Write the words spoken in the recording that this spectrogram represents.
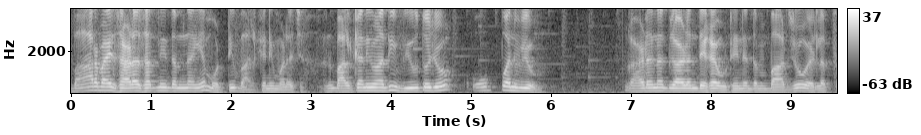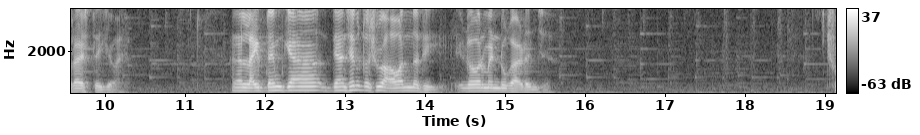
બાર બાય સાડા સાતની તમને અહીંયા મોટી બાલ્કની મળે છે. અને બાલ્કનીમાંથી વ્યૂ તો જો ઓપન વ્યૂ ગાર્ડન જ ગાર્ડન દેખાય, ઉઠીને તમે બહાર જુઓ એટલે ફ્રેશ થઈ જવાય. અને લાઈફ ટાઈમ ક્યાં, ત્યાં છે ને કશું આવવાનું નથી. એ ગવર્મેન્ટનું ગાર્ડન છે. છ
